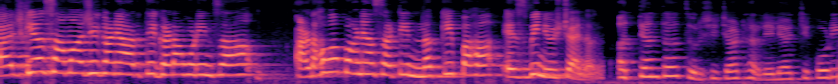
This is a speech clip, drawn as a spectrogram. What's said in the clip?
राजकीय सामाजिक आणि आर्थिक घडामोडींचा आढावा पाहण्यासाठी नक्की पहा एस बी न्यूज चॅनल. अत्यंत चुरशीच्या ठरलेल्या चिकोडी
